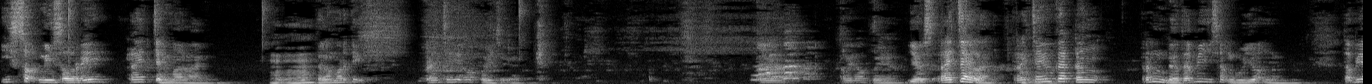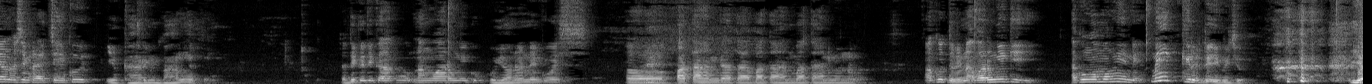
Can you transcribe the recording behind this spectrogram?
iso nih sore receh malah Heeh. dalam arti receh apa ya cek kayak kayak apa ya? Ya receh lah. Receh itu kadang rendah tapi iso guyon tapi anak sing receh itu ya garing banget. Jadi ketika aku nang warung iku guyonan iku wis eh, patahan kata patahan patahan ngono aku dulu nak warung iki aku ngomong ini mikir deh iku cuk Iya,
